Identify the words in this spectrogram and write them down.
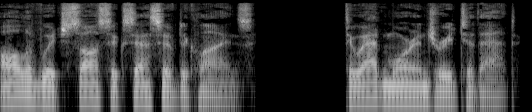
all of which saw successive declines. To add more injury to that,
